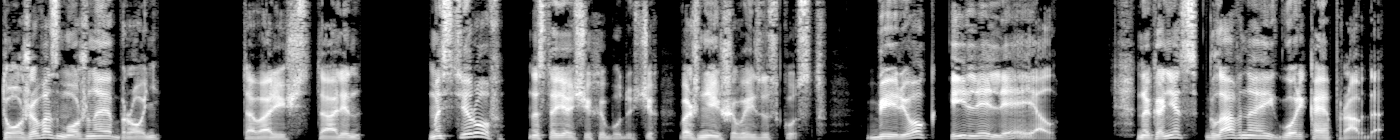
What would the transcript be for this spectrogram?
тоже возможная бронь. Товарищ Сталин, мастеров, настоящих и будущих, важнейшего из искусств, берег и лелеял. Наконец, главная и горькая правда.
